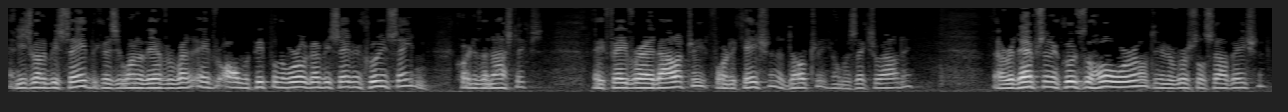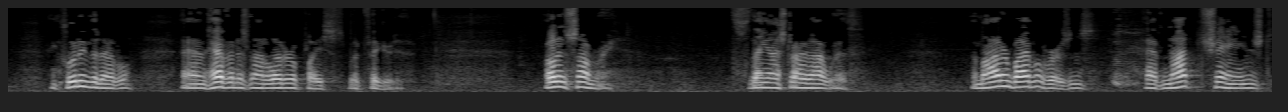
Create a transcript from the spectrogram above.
and he's going to be saved because of the every, all the people in the world are going to be saved, including Satan, according to the Gnostics. They favor idolatry, fornication, adultery, homosexuality. Uh, redemption includes the whole world, universal salvation, including the devil. And heaven is not a literal place, but figurative. Well, in summary, it's the thing I started out with. The modern Bible versions have not changed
